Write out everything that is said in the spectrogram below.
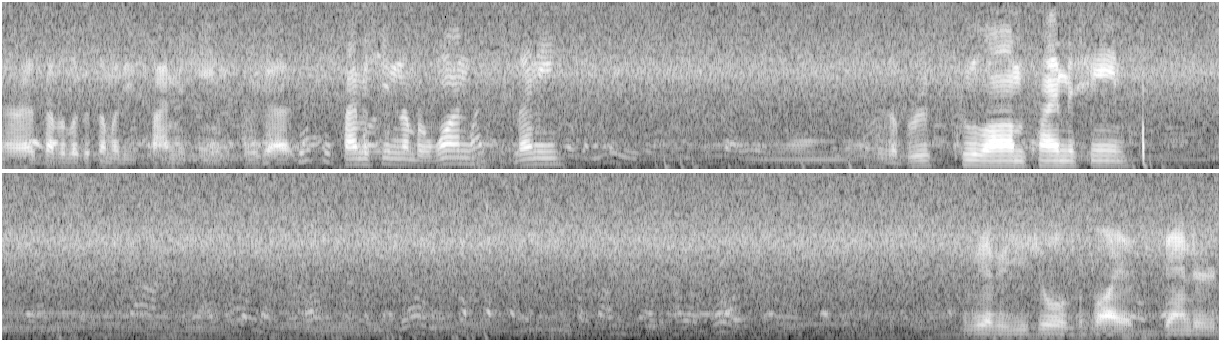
All right, let's have a look at some of these time machines. So we got time machine number one, Lenny. This is a Bruce Coulomb time machine. We have your usual supply of standard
